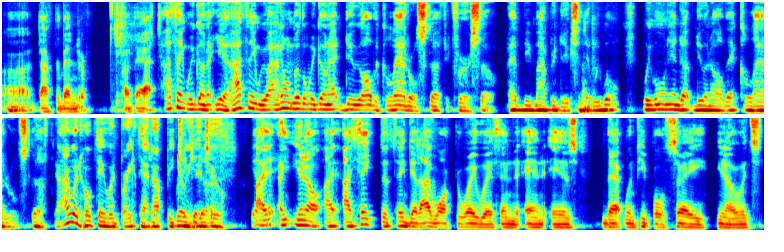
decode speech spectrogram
uh, Dr. Binder. Of that. I think we're gonna. Yeah, I think we. I don't know that we're gonna do all the collateral stuff at first, though. That'd be my prediction that we won't. We won't end up doing all that collateral stuff. Yeah, I would hope they would break that up between the it two. Yeah, I, I you know I, I think the thing that I walked away with and and is that when people say you know it's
